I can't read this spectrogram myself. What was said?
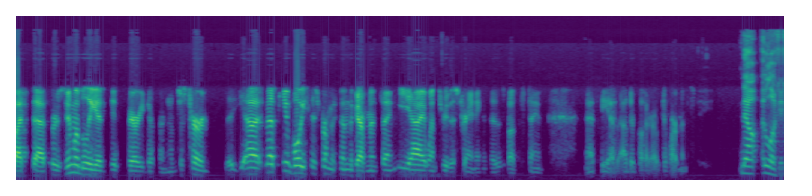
but uh, presumably it, it's very different. I've just heard uh, a few voices from within the government saying, "Yeah, I went through this training. and It's about the same at the uh, other departments." Now, look,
